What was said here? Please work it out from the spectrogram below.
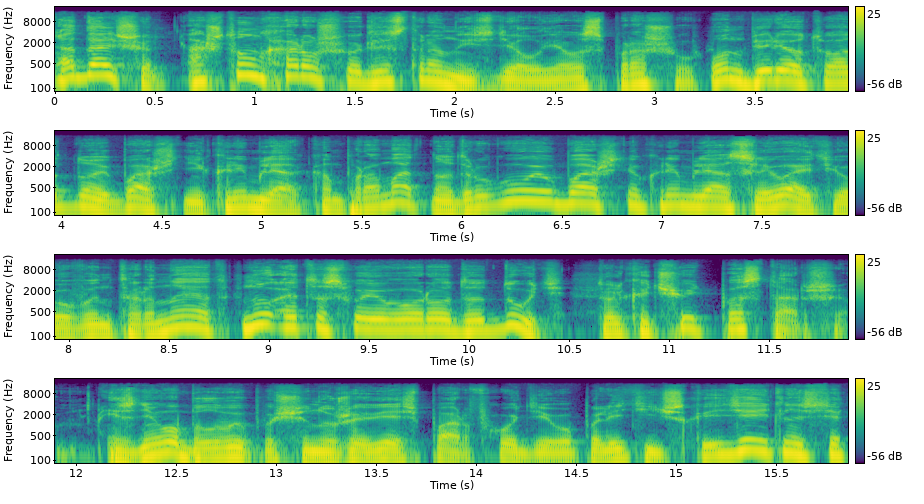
А дальше, а что он хорошего для страны сделал, я вас спрошу? Он берет у одной башни Кремля компромат на другую башню Кремля, сливает его в интернет. Ну, это своего рода дуть, только чуть постарше. Из него был выпущен уже весь пар в ходе его политической деятельности.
